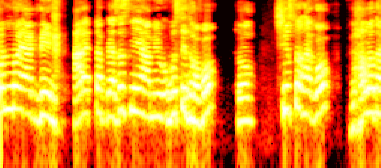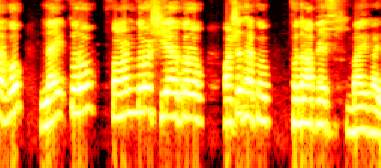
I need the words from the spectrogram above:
অন্য একদিন আরেকটা প্যাসেজ নিয়ে আমি উপস্থিত হব। তো সুস্থ থাকো, ভালো থাকো লাইক করো কমেন্ট করো শেয়ার করো, পাশে থাকো। খোদা হাফেজ বাই বাই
